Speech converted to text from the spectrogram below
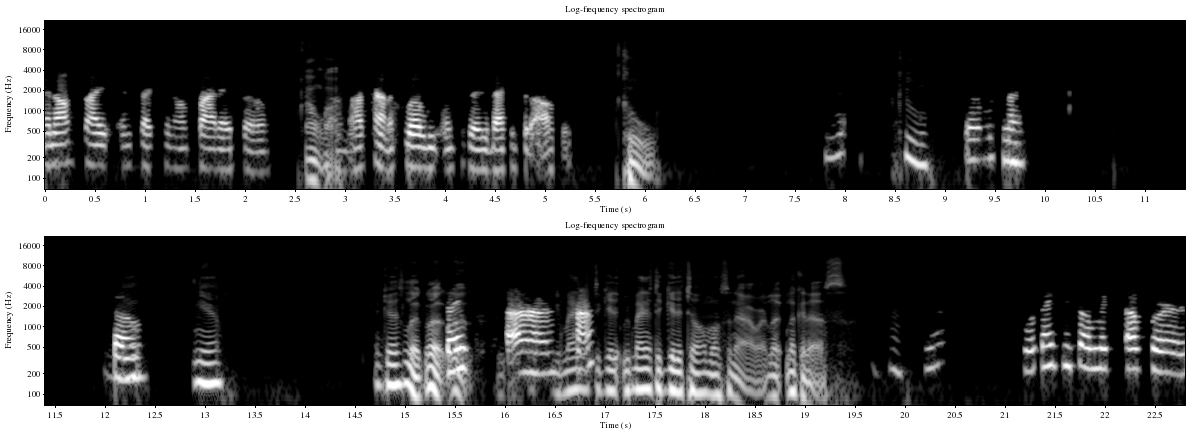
an off-site inspection on Friday, so Oh, wow. um, I kind of slowly integrated back into the office. Cool. Yep. Cool. So it was nice. Well, yeah. I guess. Look, look, Thank- look. We, Uh, we managed huh? to get. We managed to get it to almost an hour. Look, look at us. Yeah. Well, thank you so much uh, for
